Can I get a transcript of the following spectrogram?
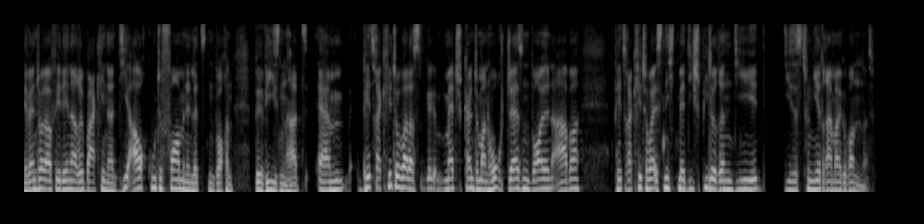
eventuell auf Elena Rybakina, die auch gute Form in den letzten Wochen bewiesen hat. Ähm, Petra Kvitova, das Match könnte man hochjazzen wollen, aber Petra Kvitova ist nicht mehr die Spielerin, die dieses Turnier dreimal gewonnen hat.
